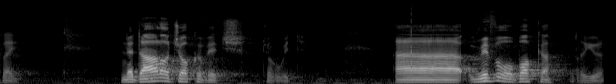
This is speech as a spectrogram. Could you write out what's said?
Clay. Nadal or Djokovic? Djokovic. Uh, river or Boca? River.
